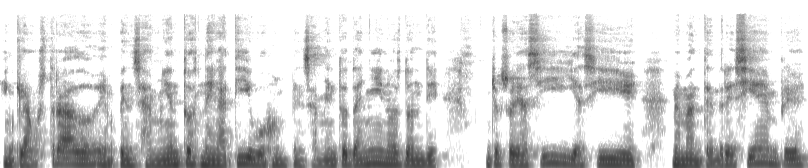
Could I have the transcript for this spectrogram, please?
enclaustrado en pensamientos negativos o en pensamientos dañinos donde yo soy así y así me mantendré siempre,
